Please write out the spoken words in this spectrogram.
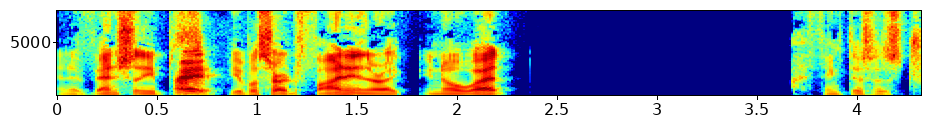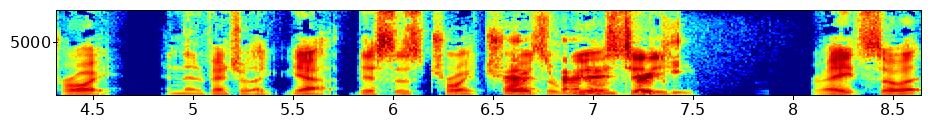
And eventually, p- Right. people started finding. it, They're like, you know what? I think this is Troy. And then eventually, like, yeah, this is Troy. Troy's a real city, Turkey. right? So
